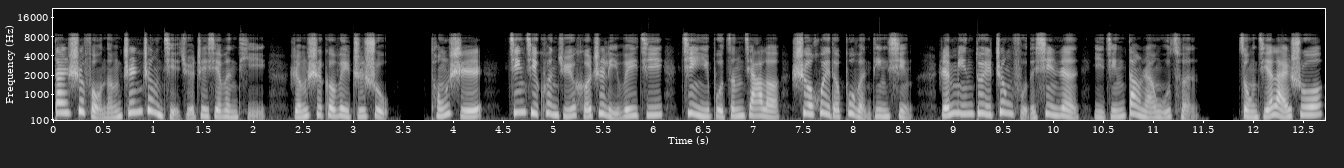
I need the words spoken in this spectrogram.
但是否能真正解决这些问题，仍是个未知数。同时，经济困局和治理危机进一步增加了社会的不稳定性，人民对政府的信任已经荡然无存。总结来说，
